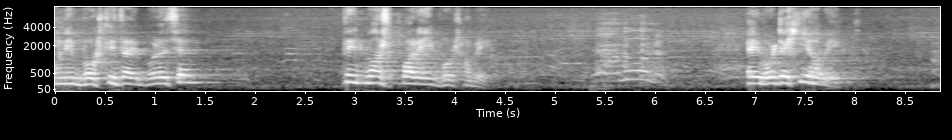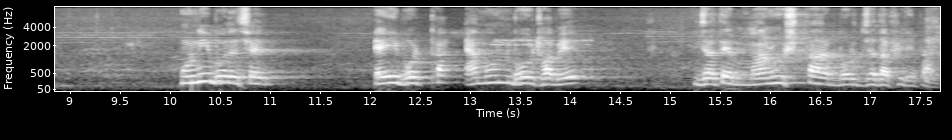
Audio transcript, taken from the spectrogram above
উনি বক্তৃতায় বলেছেন, তিন মাস পরেই ভোট হবে। এই ভোটে কি হবে? উনি বলেছেন, এই ভোটটা এমন ভোট হবে যাতে মানুষ তার মর্যাদা ফিরে পায়।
